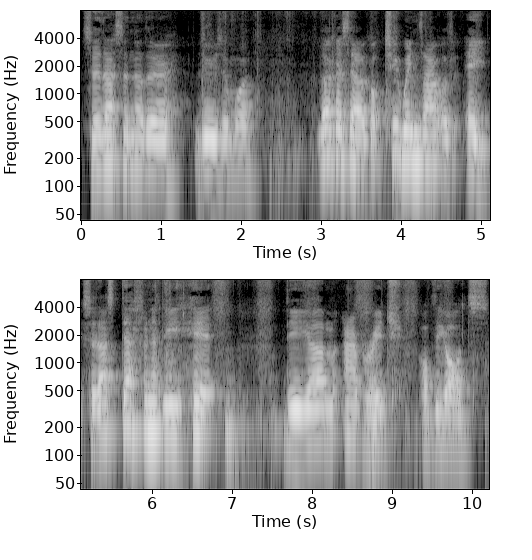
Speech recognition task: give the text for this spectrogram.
So that's another losing one. Like I said, I've got two wins out of eight, so that's definitely hit the um, average of the odds.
